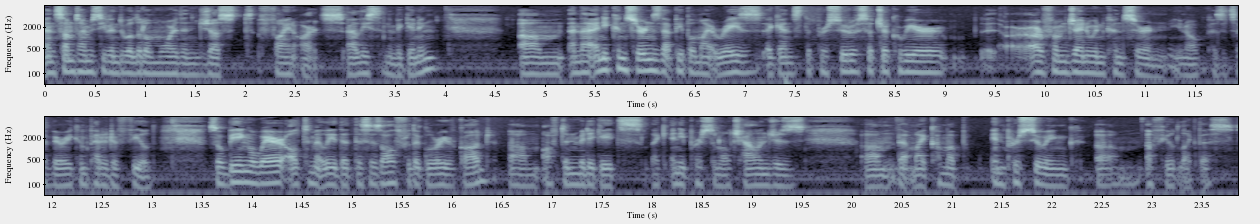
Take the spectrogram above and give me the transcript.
and sometimes even do a little more than just fine arts, at least in the beginning um, and that any concerns that people might raise against the pursuit of such a career are from genuine concern, you know, because it's a very competitive field. So being aware ultimately that this is all for the glory of God um, often mitigates like any personal challenges um, that might come up in pursuing um, a field like this.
